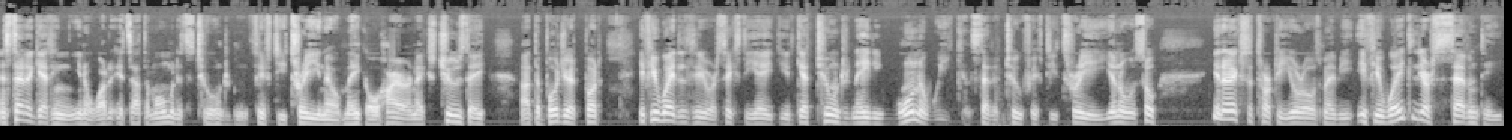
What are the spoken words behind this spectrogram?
instead of getting, you know, what it's at the moment, it's 253. You know, may go higher next Tuesday at the budget. But if you waited until you were 68, you'd get 281 a week instead of 253. You know, so, you know, an extra 30 euros maybe. If you wait till you're 70,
